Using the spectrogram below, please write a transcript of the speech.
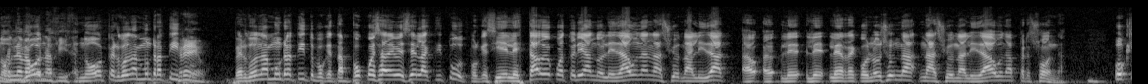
problema yo con la no- FIFA. No, perdóname un ratito. Creo. Perdóname un ratito, porque tampoco esa debe ser la actitud. Porque si el Estado ecuatoriano le da una nacionalidad, le- le reconoce una nacionalidad a una persona, ok.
